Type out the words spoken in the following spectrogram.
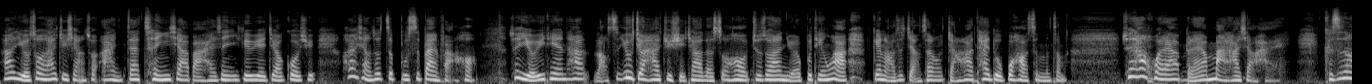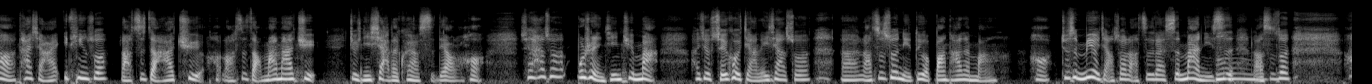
然后有时候他就想说啊，你再撑一下吧，还剩一个月就要过去。后来想说这不是办法哈，所以有一天他老师又叫他去学校的时候，就说他女儿不听话，跟老师讲说讲话态度不好，什么什么。所以他回来本来要骂他小孩，可是哈，他小孩一听说老师找他去，老师找妈妈去，就已经吓得快要死掉了哈。所以他说不忍心去骂，他就随口讲了一下说，呃，老师说你都有帮他的忙。好，就是没有讲说老师在是骂你是，嗯、老师说啊，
